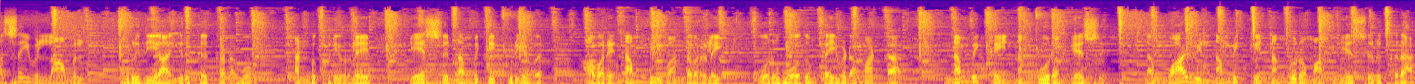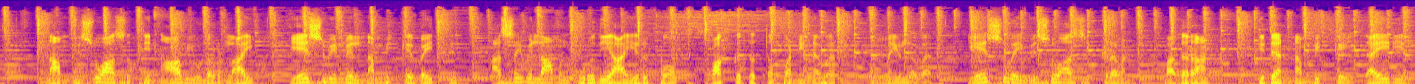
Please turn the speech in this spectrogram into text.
அசைவில்லாமல் உறுதியாய் இருக்க கடவோம். அன்புக்குரியவர்களே இயேசு நம்பிக்கைக்குரியவர். அவரை நம்பி வந்தவர்களை ஒருபோதும் கைவிட மாட்டார். நம்பிக்கை நங்கூரம் இயேசு. நம் வாழ்வில் நம்பிக்கை நங்கூரமாக இயேசு இருக்கிறார். நாம் விசுவாசத்தின் ஆவி உள்ளவர்களாய் இயேசுவின் மேல் நம்பிக்கை வைத்து அசைவில்லாமல் உறுதியாயிருப்போம். வாக்கு தத்தம் பண்ணினவர் உண்மையுள்ளவர். இயேசுவை விசுவாசிக்கிறவன் பதறான். திட நம்பிக்கை தைரியம்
